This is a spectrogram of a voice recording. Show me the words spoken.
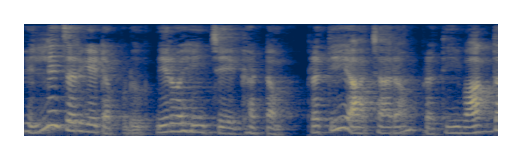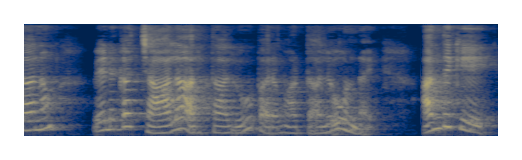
పెళ్ళి జరిగేటప్పుడు నిర్వహించే ఘట్టం ప్రతి ఆచారం ప్రతి వాగ్దానం వెనుక చాలా అర్థాలు పరమార్థాలు ఉన్నాయి. అందుకే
